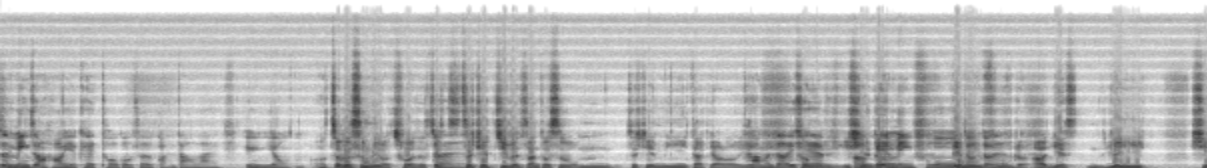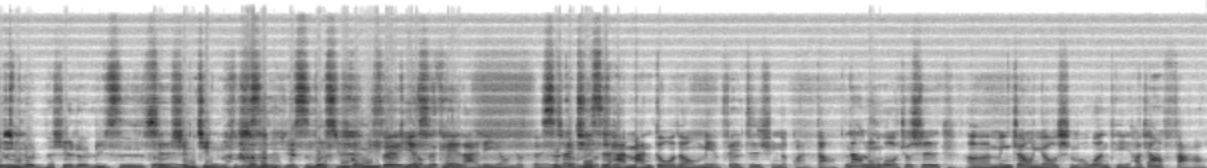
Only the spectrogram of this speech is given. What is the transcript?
这民众好像也可以透过这个管道来运用。呃，这个是没有错的。这这些基本上都是我们这些民意代表而言，他们的一些一些便民服务，便民服务的啊，也愿意协助的那些的律师的先进们，也是 也是热心公益的，所以也是可以来利用，就对。所以其实还蛮多这种免费咨询的管道。那如果就是呃，民众有什么问题，好像法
